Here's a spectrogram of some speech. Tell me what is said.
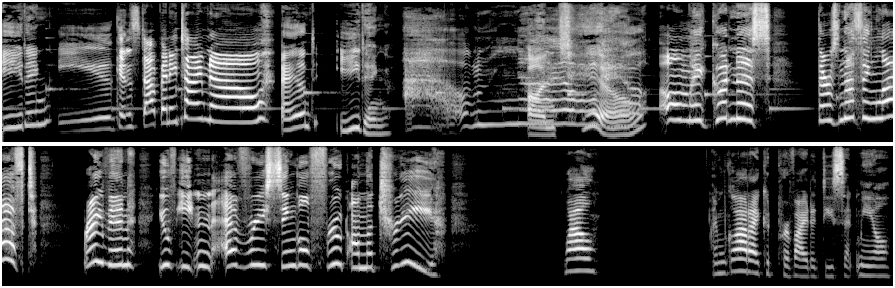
eating You can stop any time now. and eating. Um, Until- Oh my goodness! There's nothing left! Raven, you've eaten every single fruit on the tree. Well, I'm glad I could provide a decent meal.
